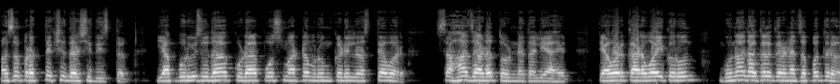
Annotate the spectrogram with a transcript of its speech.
असं प्रत्यक्षदर्शी दिसतं. यापूर्वी सुद्धा कुडाळ पोस्टमार्टम रूमकडील रस्त्यावर सहा झाडं तोडण्यात आली आहेत. त्यावर कारवाई करून गुन्हा दाखल करण्याचं पत्र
